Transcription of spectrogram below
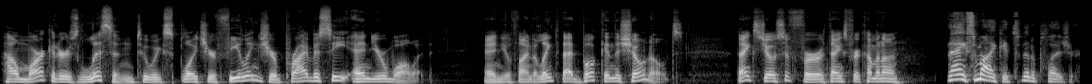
How Marketers Listen to Exploit Your Feelings, Your Privacy, and Your Wallet. And you'll find a link to that book in the show notes. Thanks, Joseph, for thanks for coming on. Thanks, Mike. It's been a pleasure.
